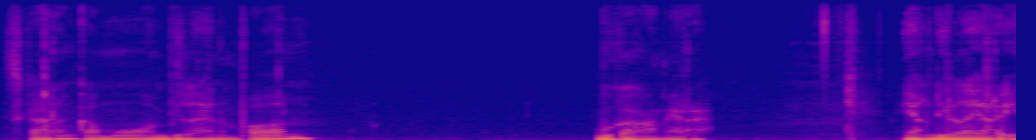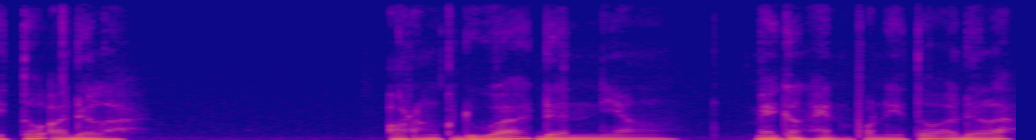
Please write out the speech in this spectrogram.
Sekarang kamu ambil handphone, buka kamera. Yang di layar itu adalah orang kedua dan yang megang handphone itu adalah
